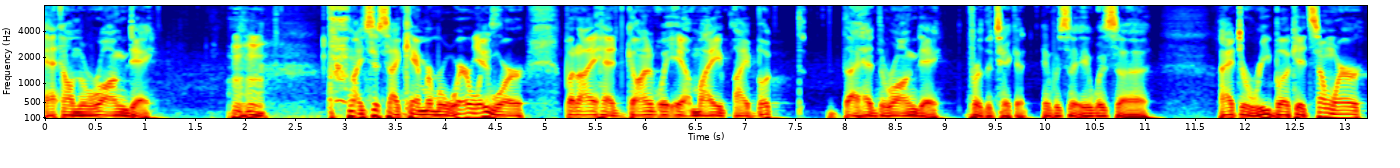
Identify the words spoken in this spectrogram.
at, on the wrong day. I just I can't remember where Yes. we were, but I had gone. My I booked. I had the wrong day for the ticket. It was it was. Uh, I had to rebook it somewhere.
